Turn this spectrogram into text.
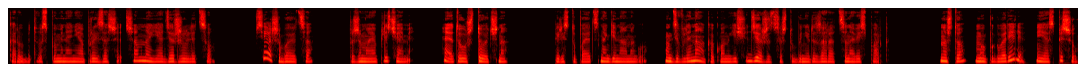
Коробит воспоминания о произошедшем, но я держу лицо. Все ошибаются пожимая плечами. «Это уж точно!» Переступает с ноги на ногу. Удивлена, как он еще держится, чтобы не разораться на весь парк. «Ну что, мы поговорили? Я спешу».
